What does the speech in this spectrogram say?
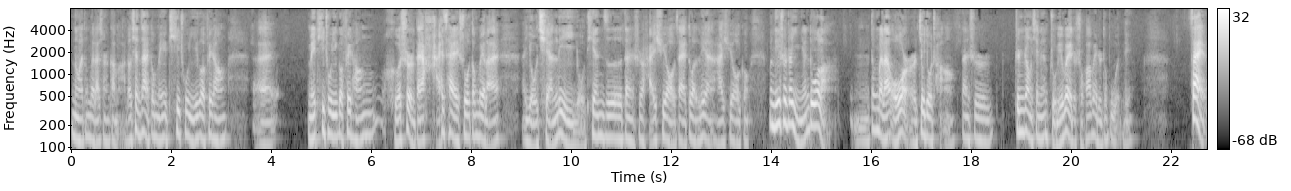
弄来登贝莱算是干嘛？到现在都没踢出一个非常，呃，没踢出一个非常合适的。大家还在说登贝莱有潜力、有天资，但是还需要再锻炼，还需要更。问题是这一年多了，嗯，登贝莱偶尔救救场，但是。真正现在主力位置、首发位置都不稳定。再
